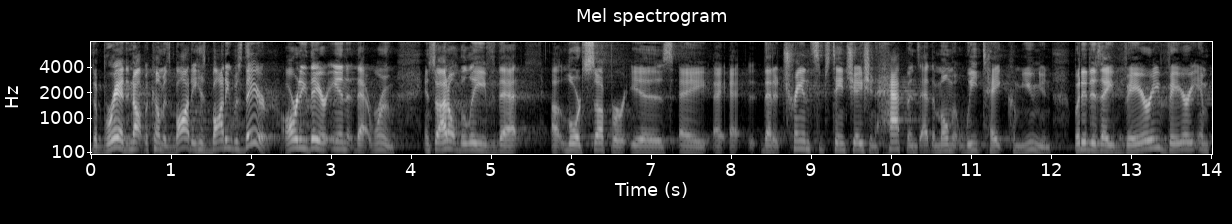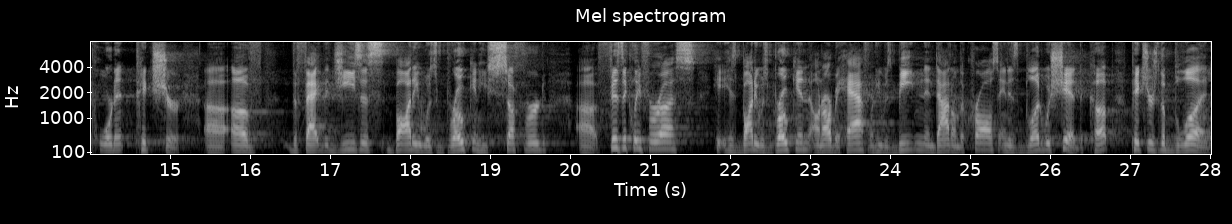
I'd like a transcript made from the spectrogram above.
The bread did not become his body, his body was there, already there in that room. And so I don't believe that uh, Lord's Supper is a, a, a, that a transubstantiation happens at the moment we take communion, but it is a very, very important picture uh, of the fact that Jesus' body was broken. He suffered uh, physically for us his body was broken on our behalf when he was beaten and died on the cross, and his blood was shed. The cup pictures the blood.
